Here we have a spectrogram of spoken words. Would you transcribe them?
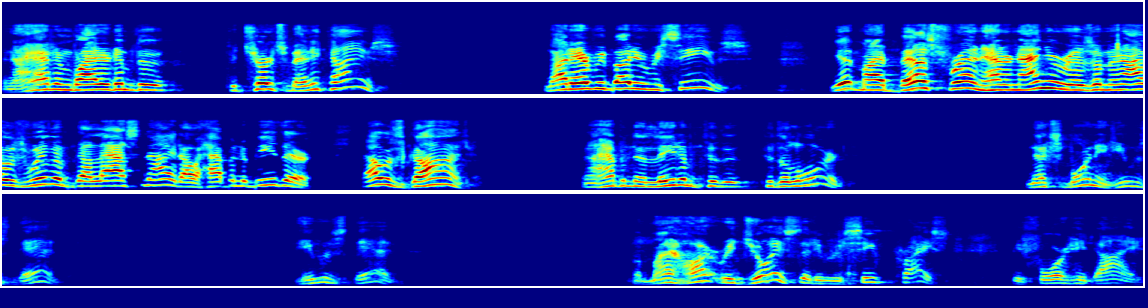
And I had invited him to, to church many times. Not everybody receives. Yet my best friend had an aneurysm and I was with him the last night. I happened to be there. That was God. And I happened to lead him to the, to the Lord. Next morning, he was dead. He was dead. But my heart rejoiced that he received Christ before he died.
